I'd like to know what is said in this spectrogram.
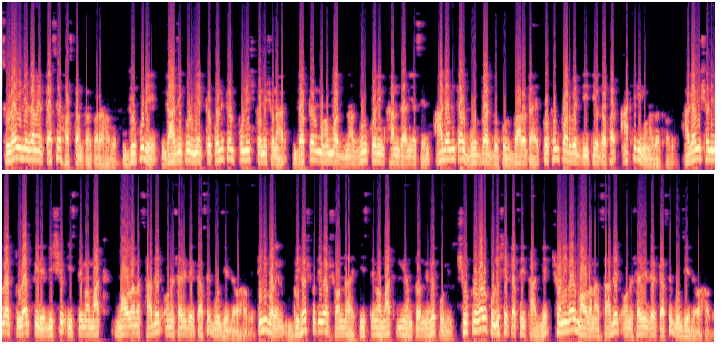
সুরাই নিজামের কাছে হস্তান্তর করা হবে। দুপুরে Gazipur metropolitan police commissioner doctor Mohammad Nazmul Karim Khan জানিয়েছেন, আগামীকাল বুধবার দুপুর বারোটায় প্রথম পর্বের দ্বিতীয় দফার আখেরি মোনাজাত হবে। আগামী শনিবার তুরাগ তীরে বিশ্ব ইজতেমা মাঠ মাওলানা সাদের অনুসারীদের কাছে বুঝিয়ে দেওয়া হবে। তিনি বলেন, বৃহস্পতিবার সন্ধ্যায় ইজতেমা মাঠ নিয়ন্ত্রণ নেবে পুলিশ। শুক্রবারও পুলিশের কাছেই থাকবে। শনিবার মাওলানা সাদের অনুসারীদের কাছে বুঝিয়ে দেওয়া হবে।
